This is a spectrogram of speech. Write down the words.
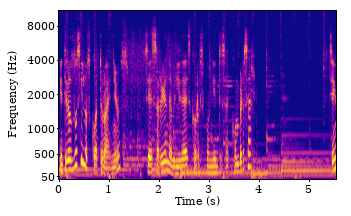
Entre los 2 y los 4 años se desarrollan habilidades correspondientes a conversar. ¿Sí?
